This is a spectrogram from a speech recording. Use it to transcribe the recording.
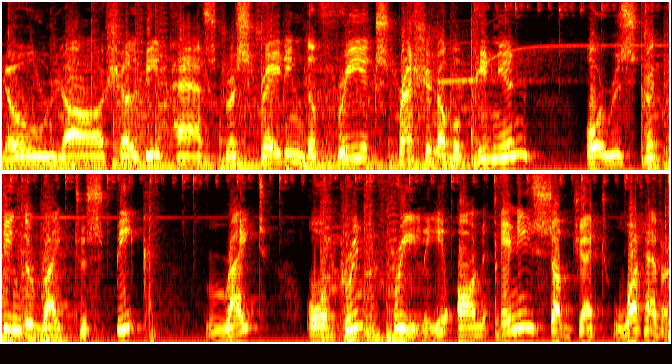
No law shall be passed restraining the free expression of opinion or restricting the right to speak, write, or print freely on any subject whatever.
